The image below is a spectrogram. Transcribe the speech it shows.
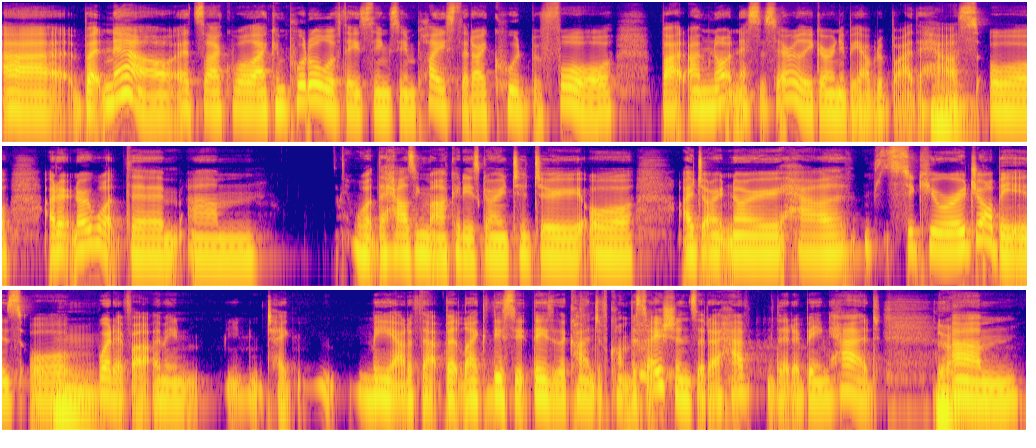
Uh, but now it's like well i can put all of these things in place that i could before but i'm not necessarily going to be able to buy the house or i don't know what the um, what the housing market is going to do, or I don't know how secure a job is, or whatever. I mean, you can take me out of that, but like this, these are the kinds of conversations that are have that are being had. yeah. Um,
